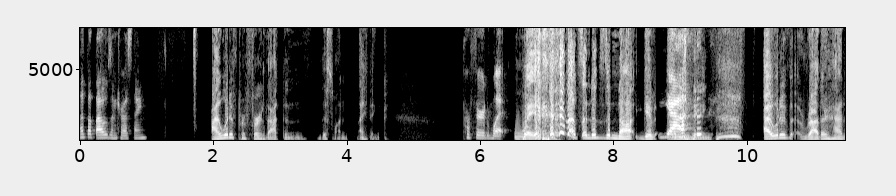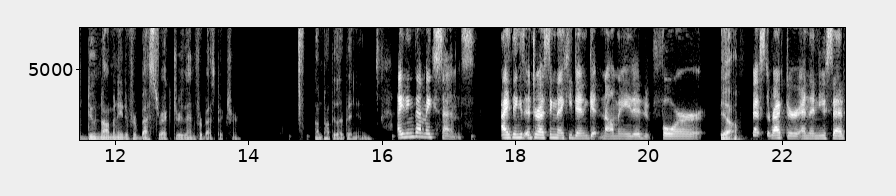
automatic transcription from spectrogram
i thought that was interesting I would have preferred that than this one. I think. preferred what Wait, that sentence did not give Yeah. anything. I would have rather had Dune nominated for best director than for best picture. Unpopular opinion. i think that makes sense i think it's interesting that he didn't get nominated for Yeah. best director and then you said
